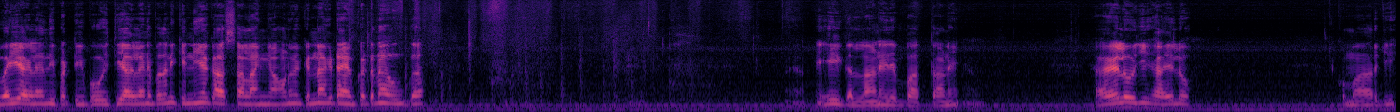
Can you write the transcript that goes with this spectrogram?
ਬਾਈ ਅਗਲਿਆਂ ਦੀ ਪੱਟੀ ਪੋਚਤੀ, ਅਗਲਿਆਂ ਨੇ ਪਤਾ ਨਹੀਂ ਕਿੰਨੀਆਂ ਕਾਸਾਂ ਲਾਈਆਂ ਹੋਣਗੀਆਂ, ਕਿੰਨਾ ਕੁ ਟਾਈਮ ਕੱਢਣਾ ਹੋਊਗਾ। ਇਹ ਗੱਲਾਂ ਨੇ ਤੇ ਬਾਤਾਂ ਨੇ। ਹੈਲੋ ਜੀ ਹੈਲੋ ਕੁਮਾਰ ਜੀ।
